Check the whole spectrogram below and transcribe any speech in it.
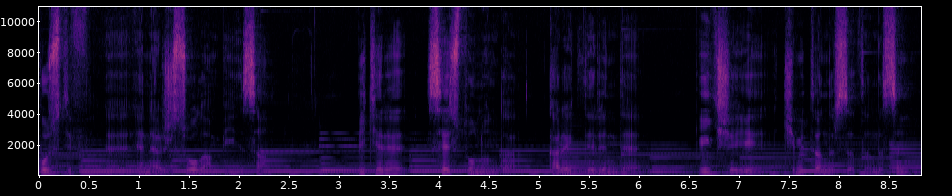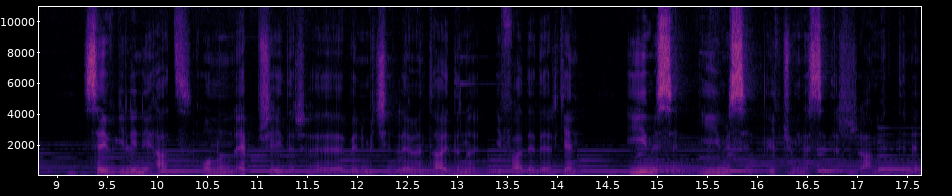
pozitif e, enerjisi olan bir insan. Bir kere ses tonunda, karakterinde ilk şeyi kimi tanırsa tanısın. Sevgili Nihat, onun hep şeydir e, benim için Levent Aydın'ı ifade ederken iyi misin, iyi misin ilk cümlesidir rahmetlinin.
